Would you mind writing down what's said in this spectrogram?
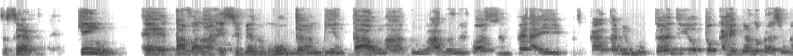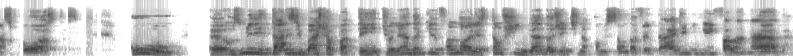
tá certo? Quem estava é, lá recebendo multa ambiental lá do agronegócio, dizendo: peraí, o cara está me multando e eu estou carregando o Brasil nas costas. O, é, os militares de baixa patente olhando aquilo falando: olha, estão xingando a gente na Comissão da Verdade e ninguém fala nada.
